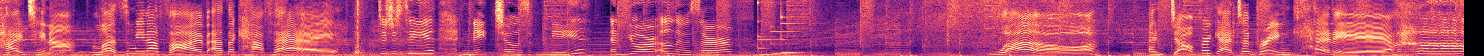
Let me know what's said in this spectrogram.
Hi, Tina. Let's meet at 5 at the cafe. Did you see? Nate chose me, and you're a loser. Whoa! And don't forget to bring Kitty.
